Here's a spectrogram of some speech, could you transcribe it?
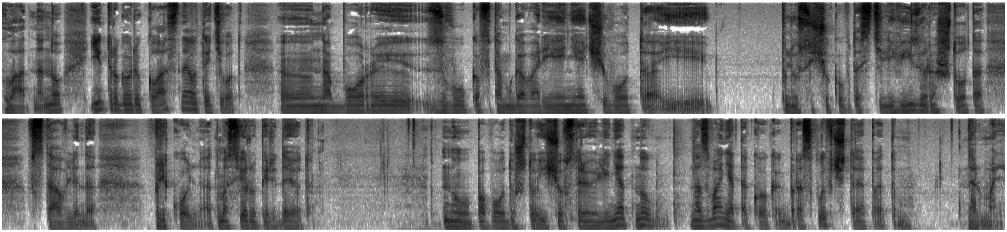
Ладно, но интро, говорю, классное, вот эти вот э, наборы звуков, там, говорения чего-то, и плюс еще кого-то с телевизора что-то вставлено. Прикольно, атмосферу передает. Ну, по поводу, что еще в или нет, ну, название такое как бы расплывчатое, поэтому нормально.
